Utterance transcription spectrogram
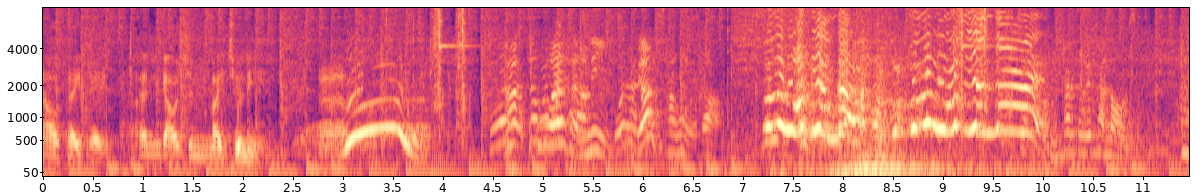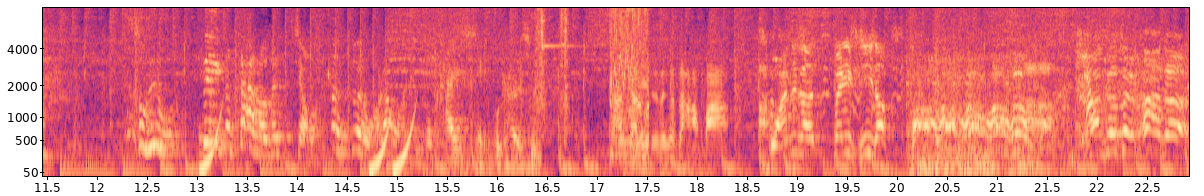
好台北，很高兴来这里。啊，这不会很腻，不要抢我的话。这是我点的，这是我点的。你看这边看到了什么？哎第，这个大楼的脚正对我，让我很不开心。不开心。他家里的那个喇叭，玩那个飞机的，轰轰轰轰轰！阿哥最怕的，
